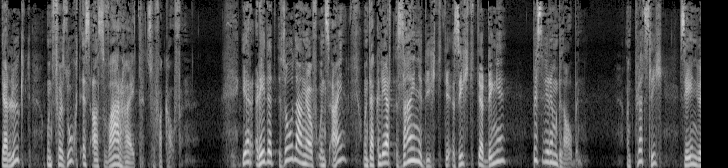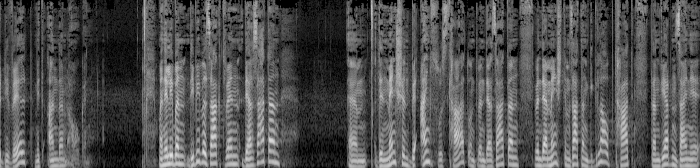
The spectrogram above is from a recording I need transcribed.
Er lügt und versucht es als Wahrheit zu verkaufen. Er redet so lange auf uns ein und erklärt seine Sicht der Dinge, bis wir ihm glauben. Und plötzlich sehen wir die Welt mit anderen Augen. Meine Lieben, die Bibel sagt, wenn der Satan ähm, den Menschen beeinflusst hat und wenn der Satan, wenn der Mensch dem Satan geglaubt hat, dann werden seine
